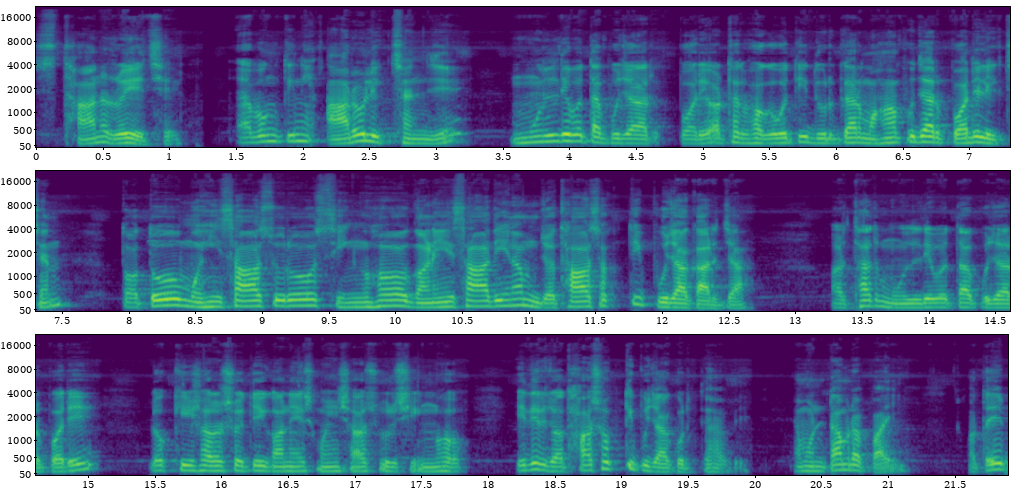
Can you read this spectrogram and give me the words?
স্থান রয়েছে। এবং তিনি আরও লিখছেন যে, মূল দেবতা পূজার পরে, অর্থাৎ ভগবতী দুর্গার মহাপূজার পরে লিখছেন, তত মহিষাসুর সিংহ গণেশাদীনাম যথাশক্তি পূজা কার্যা। অর্থাৎ মূল দেবতা পূজার পরে লক্ষ্মী, সরস্বতী, গণেশ, মহিষাসুর, সিংহ, এদের যথাশক্তি পূজা করতে হবে, এমনটা আমরা পাই। অতএব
